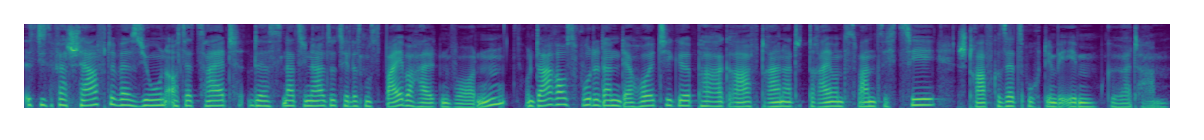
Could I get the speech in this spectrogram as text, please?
ist diese verschärfte Version aus der Zeit des Nationalsozialismus beibehalten worden. Und daraus wurde dann der heutige Paragraph 323c Strafgesetzbuch, den wir eben gehört haben.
